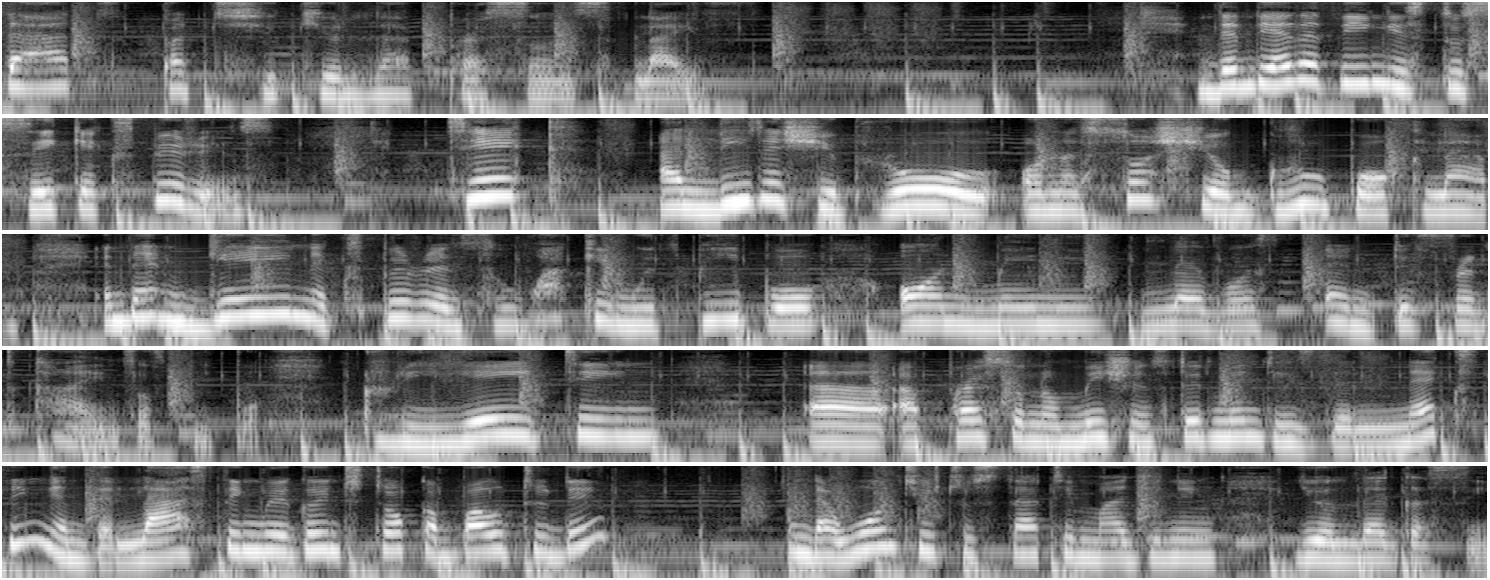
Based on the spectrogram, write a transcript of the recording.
that particular person's life. Then the other thing is to seek experience. Take a leadership role on a social group or club and then gain experience working with people on many levels and different kinds of people. Creating uh, a personal mission statement is the next thing and the last thing we're going to talk about today. And I want you to start imagining your legacy.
